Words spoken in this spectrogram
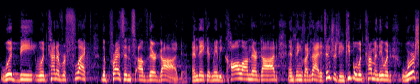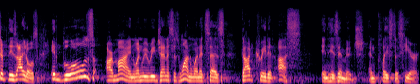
would be would kind of reflect the presence of their god and they could maybe call on their god and things like that. It's interesting. People would come and they would worship these idols. It blows our mind when we read genesis 1 when it says god created us in his image and placed us here.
